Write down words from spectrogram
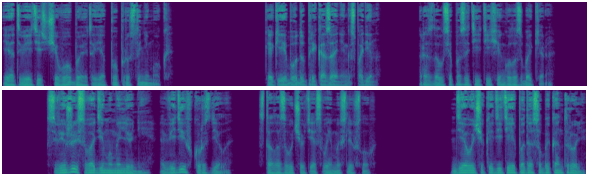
и ответить, с чего бы это, я попросту не мог. «Какие будут приказания, господин?» — раздался позади тихий голос Беккера. «Свяжись с Вадимом и Леней, введи в курс дела», — стал озвучивать я свои мысли вслух. «Девочек и детей под особый контроль,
